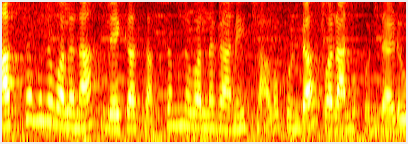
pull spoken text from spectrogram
అష్టముల వలన లేక సష్టముల వలన కానీ చావకుండా వరాన్ని పొందాడు.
